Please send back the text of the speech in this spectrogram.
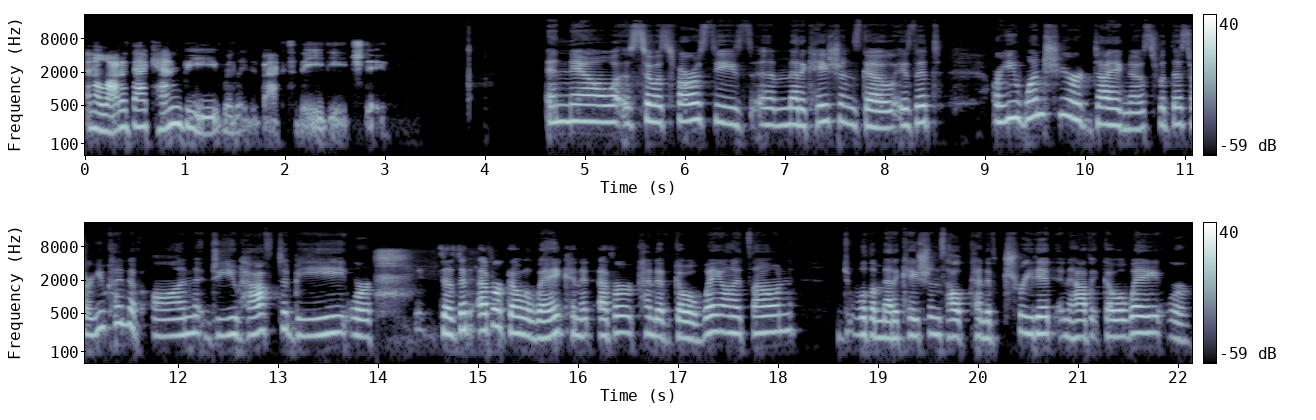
And a lot of that can be related back to the adhd and now so as far as these uh, medications go is it are you once you're diagnosed with this are you kind of on do you have to be or does it ever go away? Can it ever kind of go away on its own? Will the medications help kind of treat it and have it go away or?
